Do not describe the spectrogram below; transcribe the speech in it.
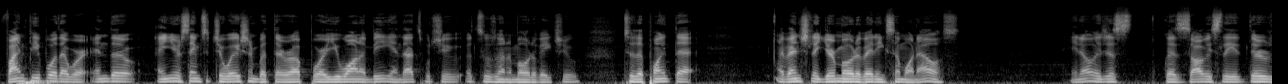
find people that were in the in your same situation, but they're up where you want to be, and that's what you. That's who's going to motivate you, to the point that eventually you're motivating someone else you know, it just because obviously there,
